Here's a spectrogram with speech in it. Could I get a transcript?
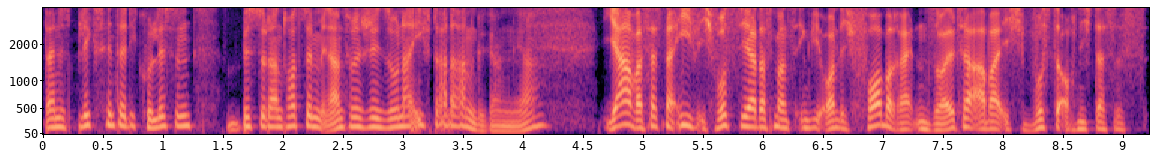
deines Blicks hinter die Kulissen bist du dann trotzdem in Anführungsstrichen so naiv da dran gegangen, ja? Ja, was heißt naiv? Ich wusste ja, dass man es irgendwie ordentlich vorbereiten sollte, aber ich wusste auch nicht, dass es,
